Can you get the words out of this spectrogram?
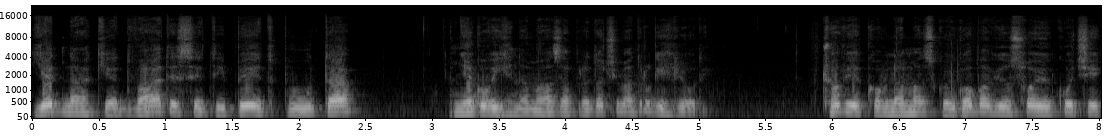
jednak je 25 puta njegovih namaza pred očima drugih ljudi. Čovjekov namaz koji obavi u svojoj kući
